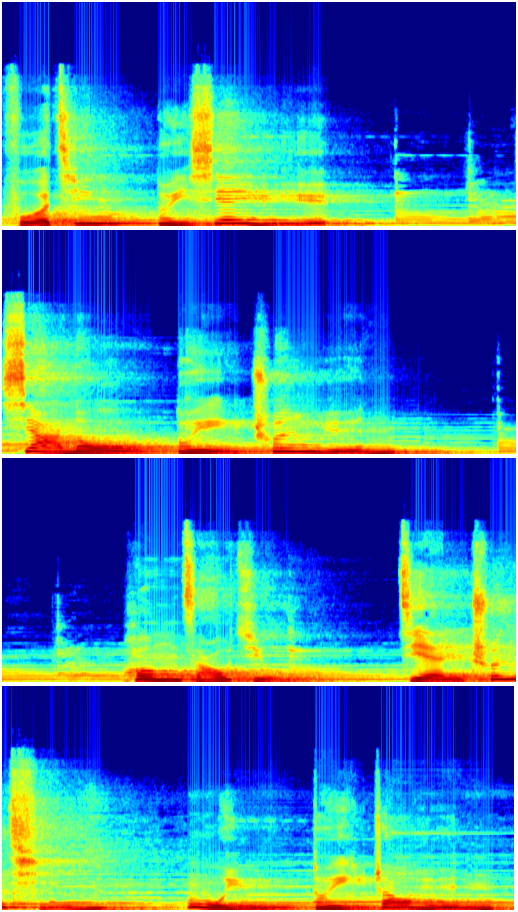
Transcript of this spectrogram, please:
佛经对仙语，夏漏对春云，烹早酒，剪春琴，暮雨对朝云。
